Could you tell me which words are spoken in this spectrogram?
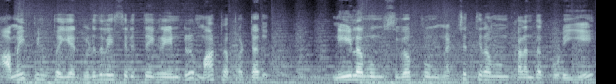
அமைப்பின் பெயர் விடுதலை சிறுத்தைகள் என்று மாற்றப்பட்டது. நீலமும் சிவப்பும் நட்சத்திரமும் கலந்த கொடியே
